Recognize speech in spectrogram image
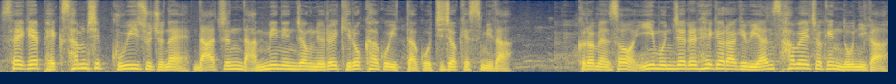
세계 139위 수준의 낮은 난민 인정률을 기록하고 있다고 지적했습니다. 그러면서 이 문제를 해결하기 위한 사회적인 논의가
